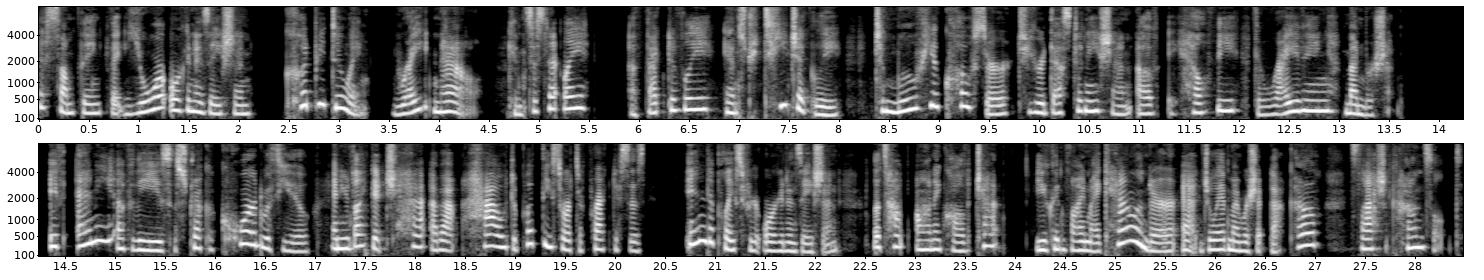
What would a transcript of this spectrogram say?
is something that your organization could be doing right now, consistently, effectively, and strategically to move you closer to your destination of a healthy, thriving membership. If any of these struck a chord with you and you'd like to chat about how to put these sorts of practices into place for your organization, let's hop on a call to chat. You can find my calendar at joyofmembership.com slash consult.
